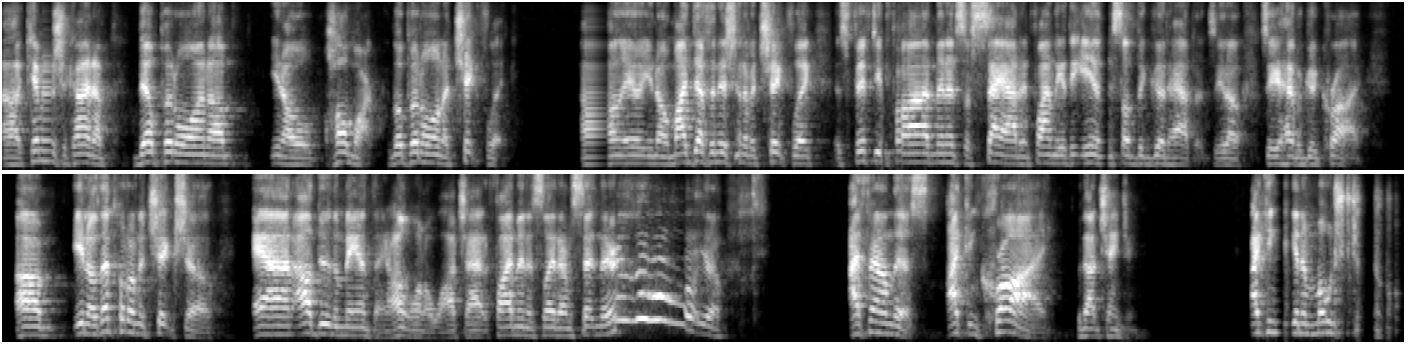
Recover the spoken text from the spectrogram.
uh, Kim and Shekinah, they'll put on, um, you know, Hallmark. They'll put on a chick flick uh, you know, my definition of a chick flick is 55 minutes of sad, and finally at the end, something good happens, you know, so you have a good cry. Um, you know, that put on a chick show, and I'll do the man thing. I don't want to watch that. Five minutes later, I'm sitting there, you know. I found this I can cry without changing, I can get emotional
